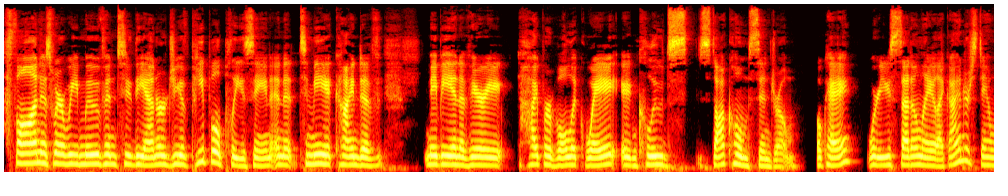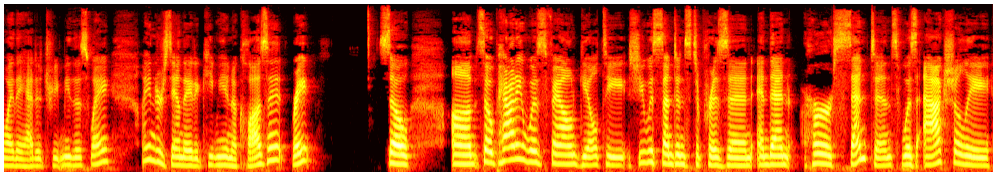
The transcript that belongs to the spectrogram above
Fawn is where we move into the energy of people pleasing and it to me it kind of maybe in a very hyperbolic way includes stockholm syndrome okay? Where you suddenly like i understand why they had to treat me this way. I understand they had to keep me in a closet right? So um, so Patty was found guilty. She was sentenced to prison, and then her sentence was actually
